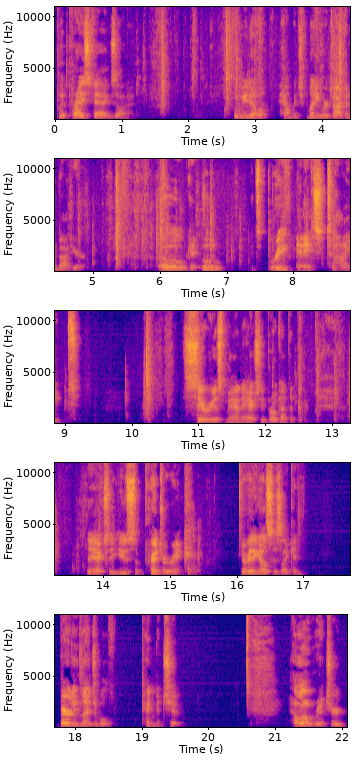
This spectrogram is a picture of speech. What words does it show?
Put price tags on it. We know how much money we're talking about here. Okay. Ooh, it's brief and it's typed. Serious, man. They actually broke out the... They actually used some printer ink. Everything else is like in barely legible penmanship. Hello, Richard.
